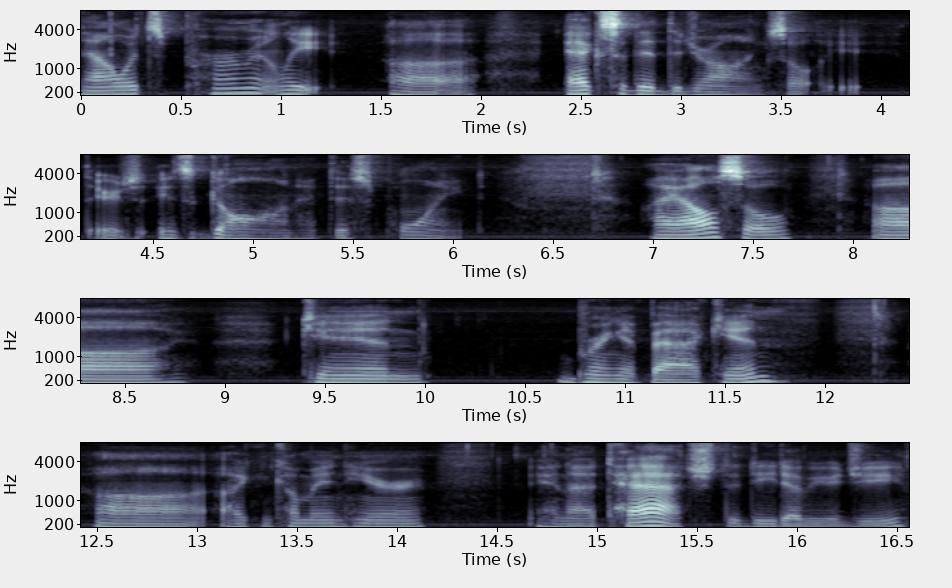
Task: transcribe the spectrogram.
Now it's permanently uh, exited the drawing, so it, there's it's gone at this point. I also uh, can bring it back in. Uh, I can come in here and attach the DWG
